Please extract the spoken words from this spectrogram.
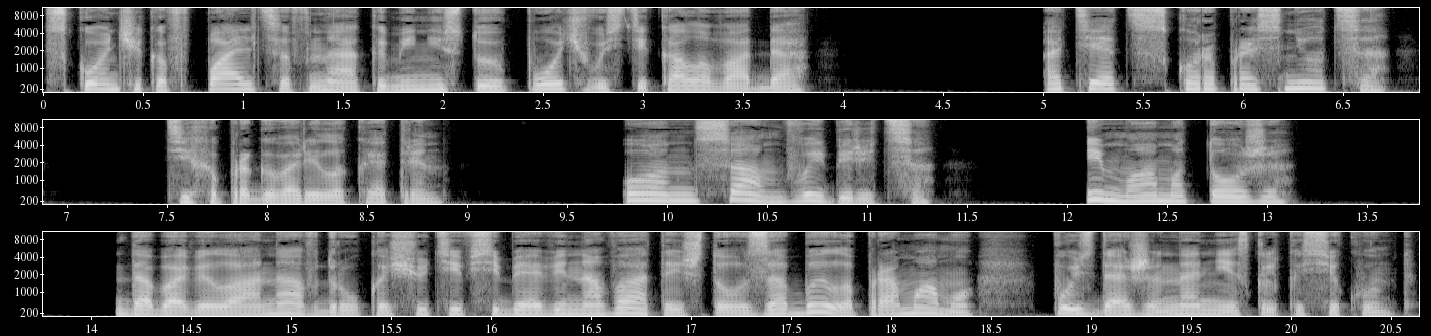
с кончиков пальцев на каменистую почву стекала вода. «Отец скоро проснется, тихо проговорила Кэтрин. «Он сам выберется. И мама тоже». Добавила она, вдруг ощутив себя виноватой, что забыла про маму, пусть даже на несколько секунд.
